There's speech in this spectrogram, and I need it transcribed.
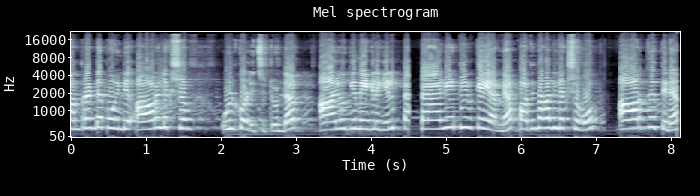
പന്ത്രണ്ട് പോയിന്റ് ആറ് ലക്ഷം ഉൾക്കൊള്ളിച്ചിട്ടുണ്ട്. ആരോഗ്യ മേഖലയിൽ പാലിയേറ്റീവ് കെയറിന് പതിനാല് ലക്ഷവും ആർദ്രത്തിന്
